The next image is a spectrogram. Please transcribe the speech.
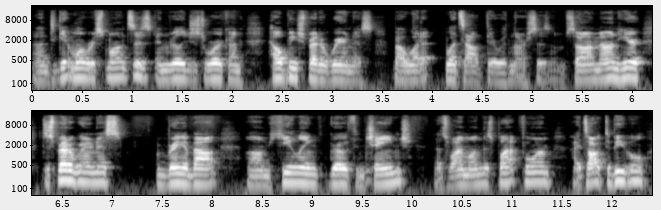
uh, to get more responses, and really just work on helping spread awareness about what what's out there with narcissism. So I'm on here to spread awareness bring about um, healing, growth, and change. That's why I'm on this platform. I talk to people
